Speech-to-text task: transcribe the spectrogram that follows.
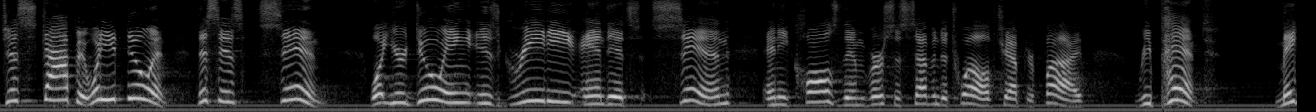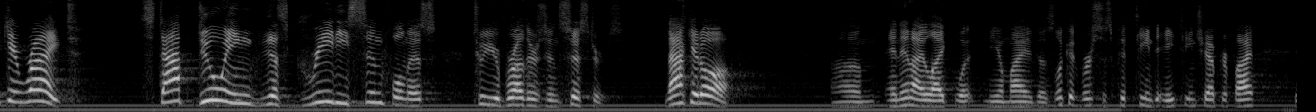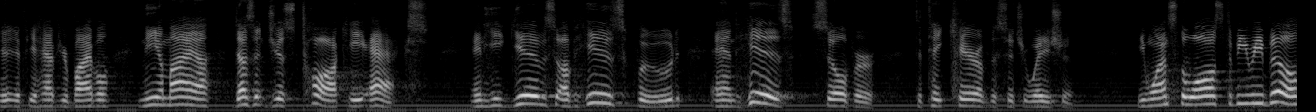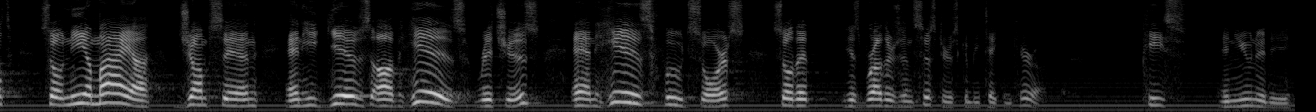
Just stop it. What are you doing? This is sin. What you're doing is greedy and it's sin. And he calls them, verses 7 to 12, chapter 5, repent, make it right. Stop doing this greedy sinfulness to your brothers and sisters. Knock it off. Um, and then I like what Nehemiah does. Look at verses 15 to 18, chapter 5, if you have your Bible. Nehemiah doesn't just talk, he acts. And he gives of his food and his silver to take care of the situation. He wants the walls to be rebuilt, so Nehemiah jumps in and he gives of his riches and his food source so that his brothers and sisters can be taken care of. Peace and unity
